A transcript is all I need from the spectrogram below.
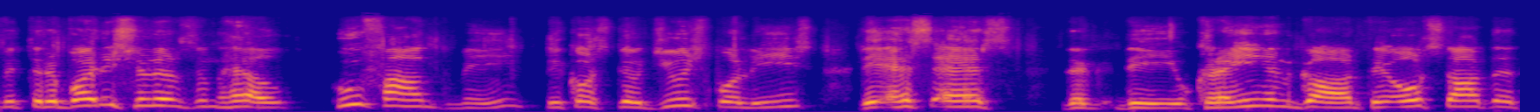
with the Ribono Shel Olam's help, who found me? Because the Jewish police, the SS, the, the Ukrainian guard, they all started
